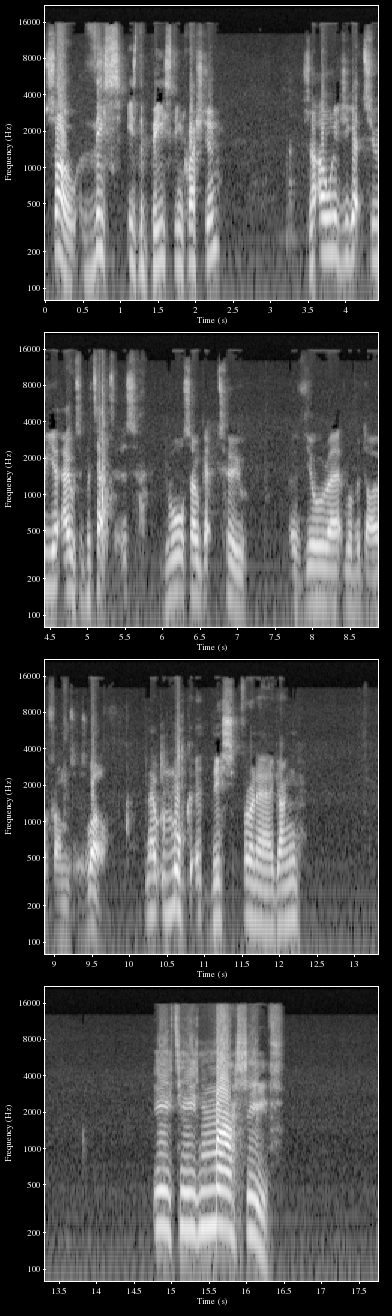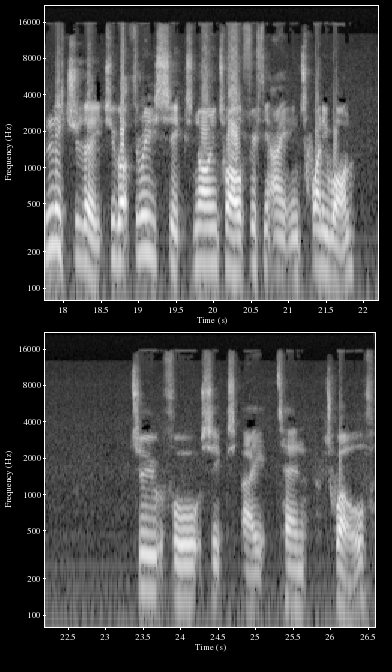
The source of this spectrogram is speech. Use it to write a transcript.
So, this is the beast in question. So not only do you get two of your outer protectors, you also get two of your uh, rubber diaphragms as well. Now, look at this for an air gang. It is massive. Literally. So you've got 3, 6, 9, 12, 15, 18, 21, 2, 4, 6, 8, 10, 12,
